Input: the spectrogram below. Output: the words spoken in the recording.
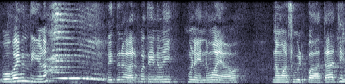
ਉਹੋ ਹੀ ਹੁੰਦੀ ਹੈ ਨਾ। ਇੱਧਰ ਹਰ ਪਤੇ ਨੇ ਵੀ ਹੁਣੇ ਨਵਾਇਆ ਵਾ। ਨਵਾਂ ਸੂਟ ਪਾਤਾ ਅੱਜ। ਇਹ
